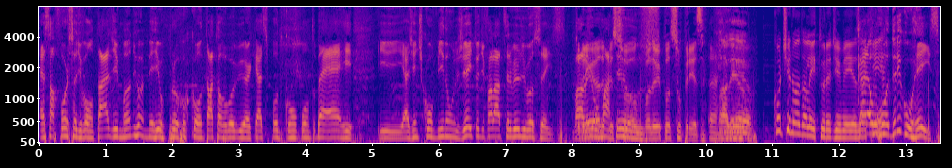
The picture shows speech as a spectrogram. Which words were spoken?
essa força de vontade, mande um e-mail pro contato.beercast.com.br e a gente combina um jeito de falar de cerveja de vocês. Valeu, obrigado, pessoal. Matheus. Valeu aí pela surpresa. Valeu. Continuando a leitura de e-mails Cara, aqui. o Rodrigo Reis,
